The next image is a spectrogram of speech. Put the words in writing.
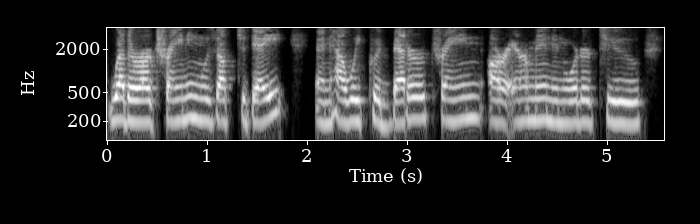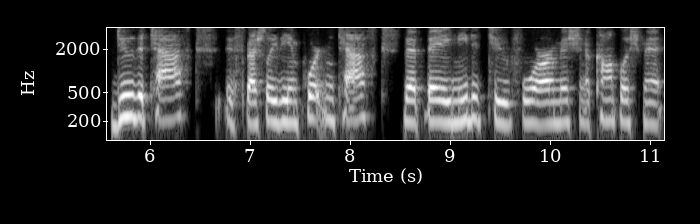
whether our training was up to date and how we could better train our airmen in order to do the tasks, especially the important tasks that they needed to for our mission accomplishment.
